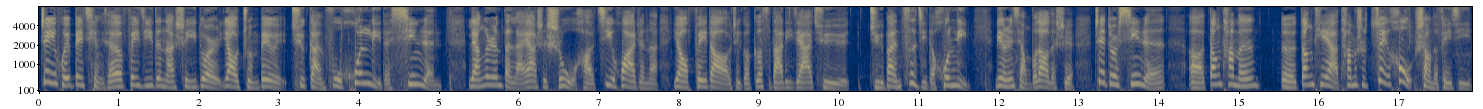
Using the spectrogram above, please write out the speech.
这一回被请下飞机的呢，是一对要准备去赶赴婚礼的新人。两个人本来啊是十五号计划着呢，要飞到这个哥斯达黎加去举办自己的婚礼。令人想不到的是，这对新人，呃，当他们。呃，当天啊，他们是最后上的飞机，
